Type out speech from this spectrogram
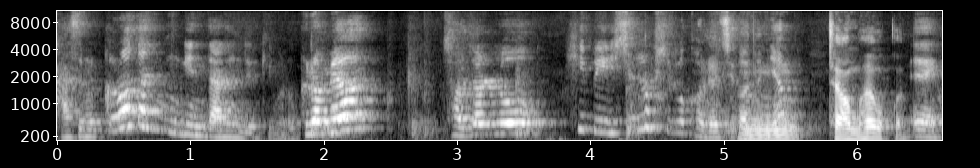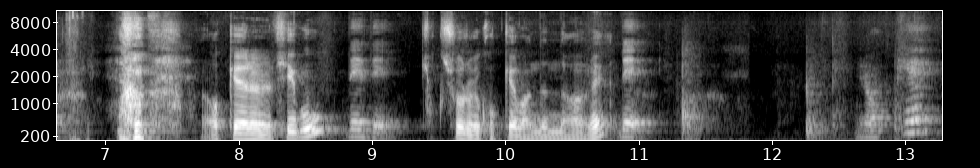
가슴을 끌어당긴다는 느낌으로. 그러면 저절로 힙이 실룩실룩 거려지거든요. 음, 제가 한번 해볼까요? 네, 어깨를 펴고 네, 네, 척추를 걷게 만든 다음에 네. 이렇게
